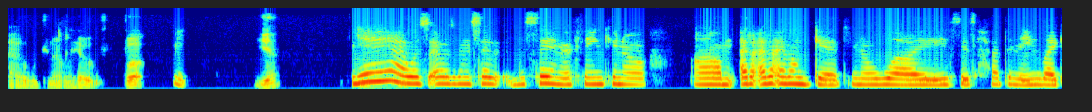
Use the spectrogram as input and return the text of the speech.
Uh, we can only hope. But yeah. Yeah, I was I was gonna say the same. I think you know, um, I don't I don't, I don't get you know why is this happening. Like,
